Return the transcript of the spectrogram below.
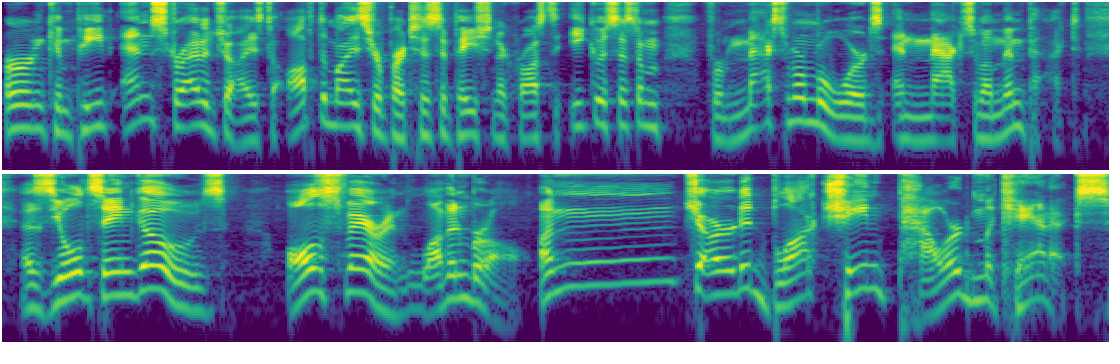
earn, compete, and strategize to optimize your participation across the ecosystem for maximum rewards and maximum impact. As the old saying goes, all's fair in love and brawl. Uncharted blockchain powered mechanics.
